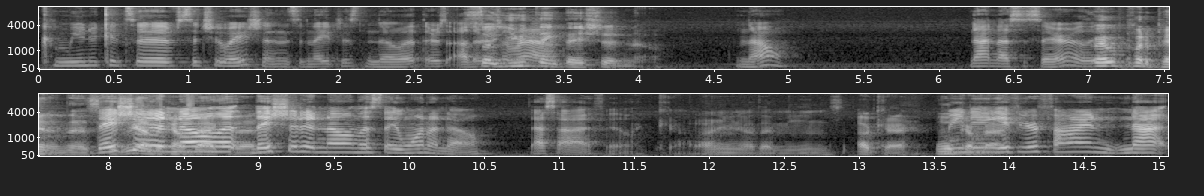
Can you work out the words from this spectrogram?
communicative situations and they just know that there's others so you around. think they should know? No. Not necessarily. We'll put a pin in this. They 'cause we have to shouldn't know. back to Unless, that. they shouldn't know unless they want to know. That's how I feel. God, I don't even know what that means. Okay. We'll Meaning, if you're fine not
